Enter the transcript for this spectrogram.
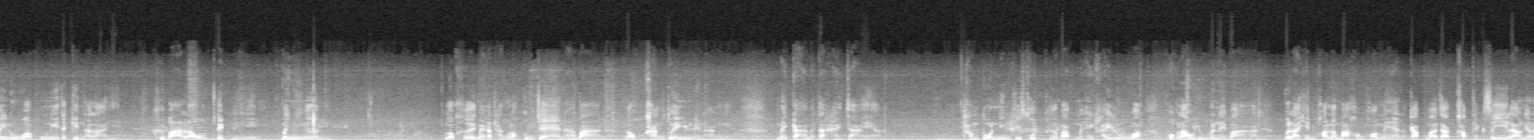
ไม่รู้ว่าพรุ่งนี้จะกินอะไร คือบ้านเราติดหนี้ไม่มีเงิน เราเคยแม้กระทั่งล็อกกุญแจหน้าบ้านอะแล้วขังตัวเองอยู่ในนั้น ไม่กล้าแม้แต่หายใจอะทำตัวนิ่งที่สุดเพื่อแบบไม่ให้ใครรู้ว่าพวกเราอยู่กันในบ้าน เวลาเห็นความลำบากของพ่อแม่กลับมาจากขับแท็กซี่แล้วเนี่ย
